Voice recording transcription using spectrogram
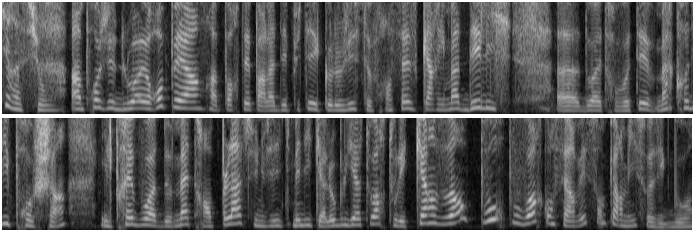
Un projet de loi européen apporté par la députée écologiste française Karima Deli euh, doit être voté mercredi prochain. Il prévoit de mettre en place une visite médicale obligatoire tous les 15 ans pour pouvoir conserver son permis Soisigbourg.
